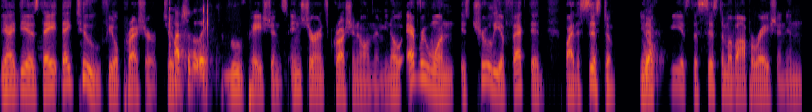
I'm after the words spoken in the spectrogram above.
The idea is they they too feel pressure to absolutely move patients, insurance crushing on them. You know, everyone is truly affected by the system you know, for me, it's the system of operation. And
